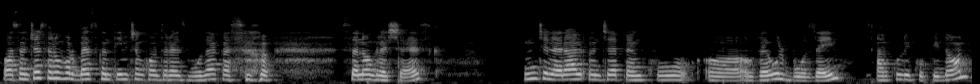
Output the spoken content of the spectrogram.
O să încerc să nu vorbesc în timp ce îmi conturez buza ca să, să nu o greșesc. În general, începem cu uh, veul buzei, arcului cupidon.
